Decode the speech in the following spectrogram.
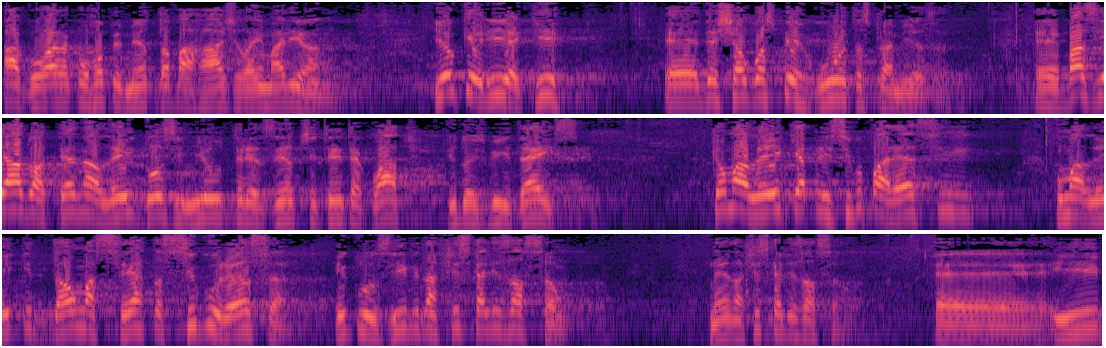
agora com o rompimento da barragem lá em Mariana. E eu queria aqui é, deixar algumas perguntas para a mesa. É, baseado até na Lei 12.334 de 2010, que é uma lei que a princípio parece uma lei que dá uma certa segurança, inclusive na fiscalização. Né, na fiscalização. É, e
